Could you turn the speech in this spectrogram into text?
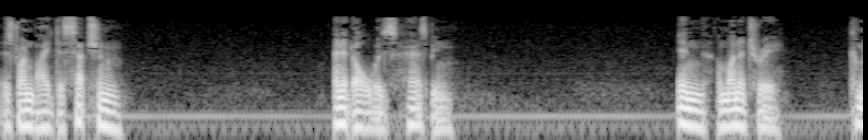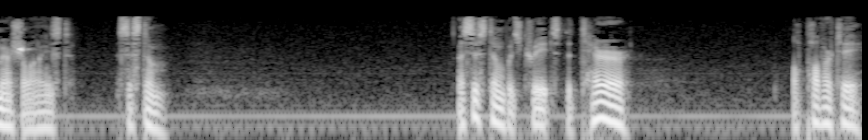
is run by deception. And it always has been. In a monetary, commercialized system a system which creates the terror of poverty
